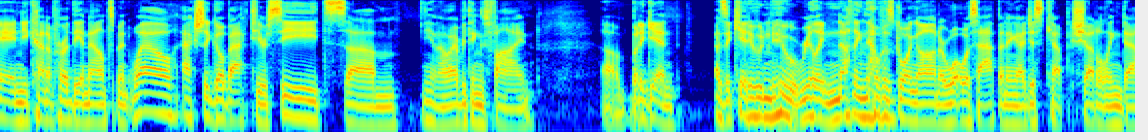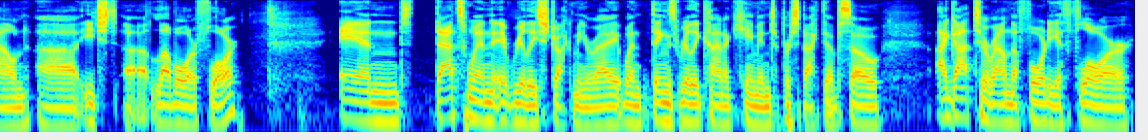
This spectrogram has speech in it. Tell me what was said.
and you kind of heard the announcement. Well, actually, go back to your seats. Um, you know, everything's fine. Uh, but again, as a kid who knew really nothing that was going on or what was happening, I just kept shuttling down uh, each uh, level or floor, and that's when it really struck me, right? When things really kind of came into perspective. So I got to around the 40th floor,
